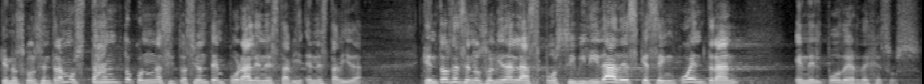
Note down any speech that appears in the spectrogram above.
Que nos concentramos tanto con una situación temporal en esta, en esta vida, que entonces se nos olvidan las posibilidades que se encuentran en el poder de Jesús.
